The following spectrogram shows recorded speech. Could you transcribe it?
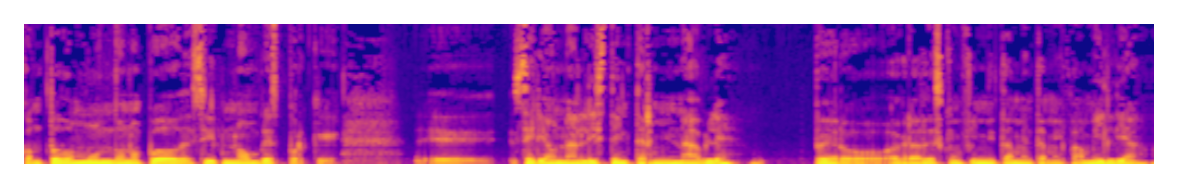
con todo mundo. No puedo decir nombres porque eh, sería una lista interminable. Pero agradezco infinitamente a mi familia,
